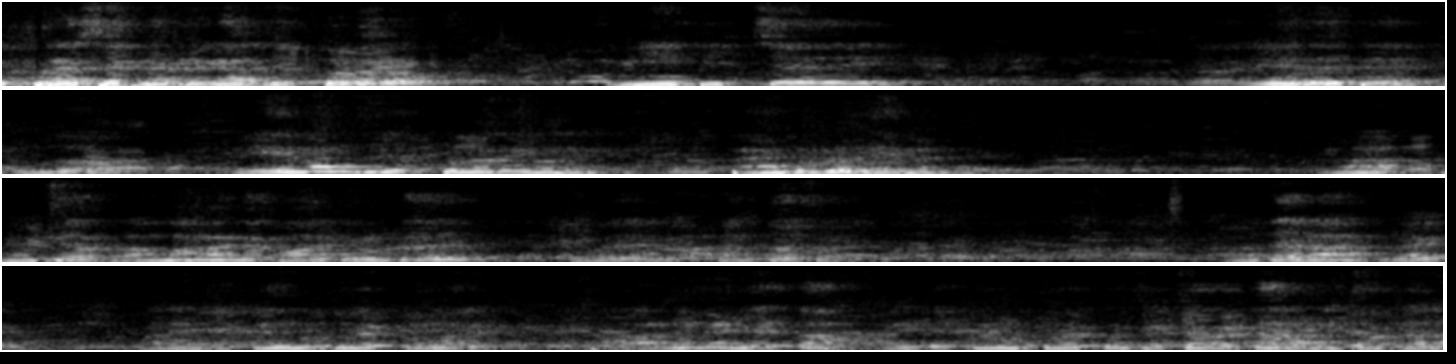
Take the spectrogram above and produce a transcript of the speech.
ఇప్పుడే సెక్రటరీ గారు చెప్తున్నారు. మీకు ఇచ్చేది ఏదైతే ఉందో రేమండ్స్ చెప్తున్నారు ఏమో నేను తీసుకున్న ప్యాంట్ కూడా రేమండ్స్ మంచిగా బ్రహ్మాండంగా క్వాలిటీ ఉంటుంది. సంతోషం. అంతేనా? రైట్ మనం చెప్పింది గుర్తుపెట్టుకో మరి. అవన్నీ మేము చేస్తాం. నేను చెప్పింది గుర్తుపెట్టుకుని చర్చ పెట్టారు అన్ని చోట్ల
